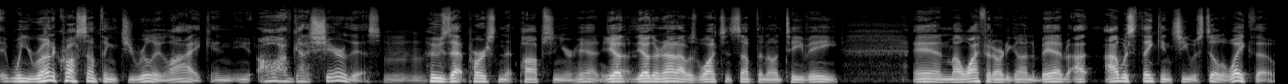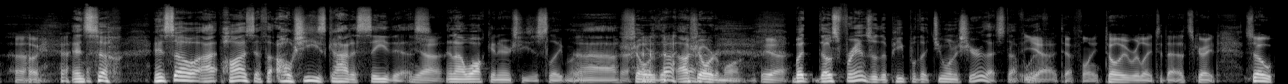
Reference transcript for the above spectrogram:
when you run across something that you really like and you, oh, I've got to share this. Who's that person that pops in your head? The, Mm-hmm. Yeah. oth- the other night I was watching something on TV and my wife had already gone to bed. I, I was thinking she was still awake though. Oh, yeah. And so and so I paused. I thought, oh, she's got to see this. Yeah. And I walk in there and she's asleep. Ah, I'll show her. The, I'll show her tomorrow. Yeah. But those friends are the people that you want to share that stuff with. Yeah, definitely. Totally relate to that. That's great. So,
